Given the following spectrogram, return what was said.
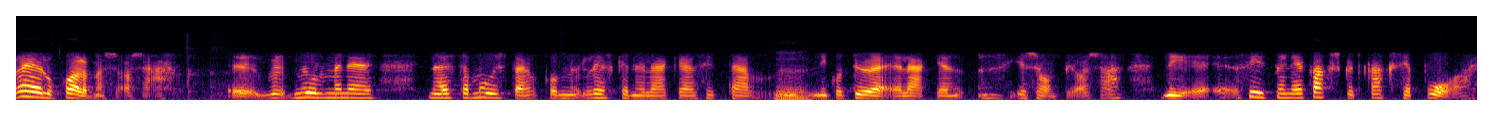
reilu kolmasosa. Minulla menee näistä muista, kun leskeneläke ja sitten mm. niin työeläkeen isompi osa, niin siitä menee 22,5.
